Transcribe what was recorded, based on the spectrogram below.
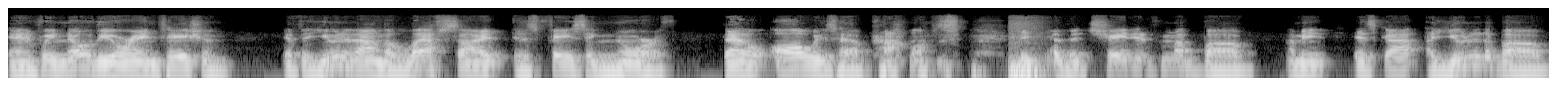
and if we know the orientation, if the unit on the left side is facing north, that'll always have problems because it's shaded from above. I mean, it's got a unit above,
